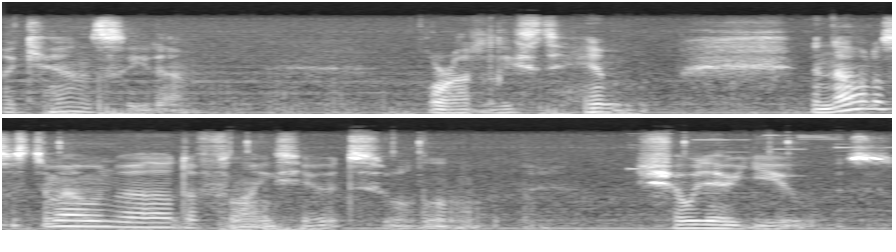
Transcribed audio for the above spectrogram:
I can see them. Or at least him. And now this is the moment where the flying suits will show their use.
